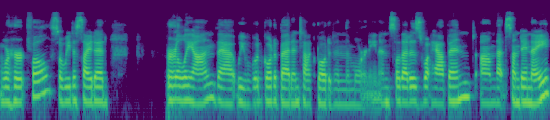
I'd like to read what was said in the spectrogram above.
were hurtful. So we decided early on that we would go to bed and talk about it in the morning. And so that is what happened um, that Sunday night.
